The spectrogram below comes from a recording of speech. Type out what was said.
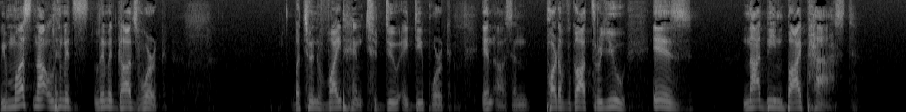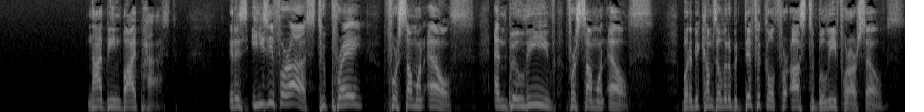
We must not limit, limit God's work, but to invite Him to do a deep work in us. And part of God through you is not being bypassed. Not being bypassed. It is easy for us to pray for someone else and believe for someone else, but it becomes a little bit difficult for us to believe for ourselves.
